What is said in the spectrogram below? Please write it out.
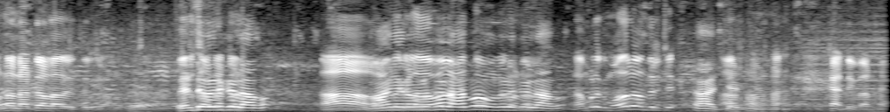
ஒன்றும் நட்டம் இல்லாத வித்துருச்சு ரெண்டு பேருக்கும் லாபம். ஆ வாங்குறவங்களுக்கு லாபம், உங்களுக்கு லாபம். நம்மளுக்கு முதல்ல வந்துருச்சு. ஆ சரி. கண்டிப்பாண்ணே.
